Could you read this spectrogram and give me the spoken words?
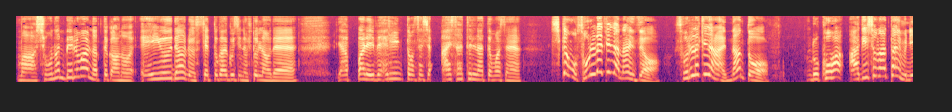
まあ、湘南ベルマーレだってか、あの、英雄である助っ人外国人の一人なので、やっぱりベリントン選手愛されてるなって思いますね。しかもそれだけじゃないんですよ。それだけじゃない。なんと、後半アディショナルタイムに、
